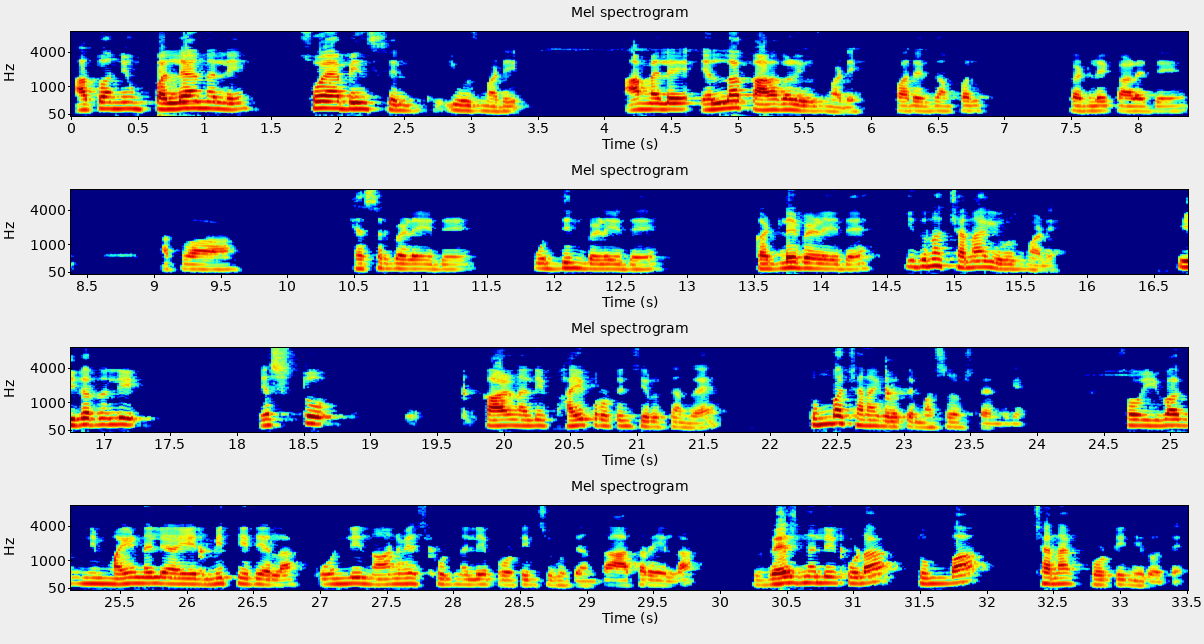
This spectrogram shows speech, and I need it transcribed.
ಅಥವಾ ನೀವು ಪಲ್ಯನಲ್ಲಿ ಸೋಯಾಬೀನ್ಸ್ ಯೂಸ್ ಮಾಡಿ. ಆಮೇಲೆ ಎಲ್ಲ ಕಾಳುಗಳು ಯೂಸ್ ಮಾಡಿ. ಫಾರ್ ಎಕ್ಸಾಂಪಲ್ ಕಡಲೆ ಇದೆ, ಅಥವಾ ಹೆಸರು ಬೇಳೆ ಇದೆ, ಉದ್ದಿನ ಬೇಳೆ ಇದೆ, ಕಡಲೆ ಬೇಳೆ ಇದೆ, ಇದನ್ನ ಚೆನ್ನಾಗಿ ಯೂಸ್ ಮಾಡಿ. ಇದರಲ್ಲಿ ಎಷ್ಟು ಕಾಳಿನಲ್ಲಿ ಹೈ ಪ್ರೋಟೀನ್ಸ್ ಇರುತ್ತೆ ಅಂದರೆ ತುಂಬ ಚೆನ್ನಾಗಿರುತ್ತೆ ಮಸಲ್ ಸ್ಟ್ರೆಂತ್ಗೆ ಸೊ ಇವಾಗ ನಿಮ್ಮ ಮೈಂಡ್ನಲ್ಲಿ ಏನು ಮಿತ್ ಇದೆಯಲ್ಲ ಓನ್ಲಿ ನಾನ್ ವೆಜ್ ಫುಡ್ನಲ್ಲಿ ಪ್ರೋಟೀನ್ ಸಿಗುತ್ತೆ ಅಂತ, ಆ ಥರ ಇಲ್ಲ. ವೆಜ್ನಲ್ಲಿ ಕೂಡ ತುಂಬ ಚೆನ್ನಾಗಿ ಪ್ರೋಟೀನ್ ಇರುತ್ತೆ.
